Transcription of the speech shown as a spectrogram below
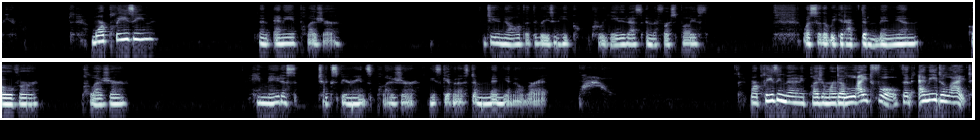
Beautiful. More pleasing than any pleasure. Do you know that the reason he created us in the first place was so that we could have dominion over pleasure? He made us to experience pleasure. He's given us dominion over it Wow. more pleasing than any pleasure, more delightful than any delight.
